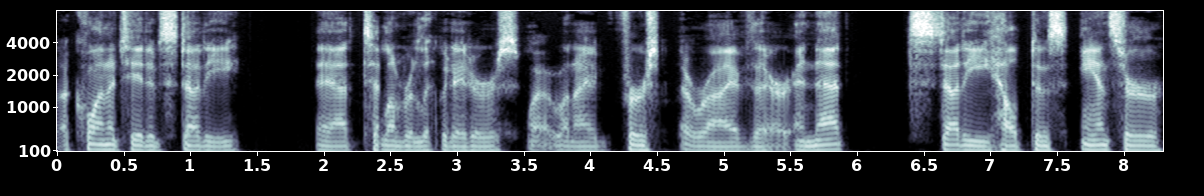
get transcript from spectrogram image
a, quantitative study at Lumber Liquidators when I first arrived there. And that study helped us answer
